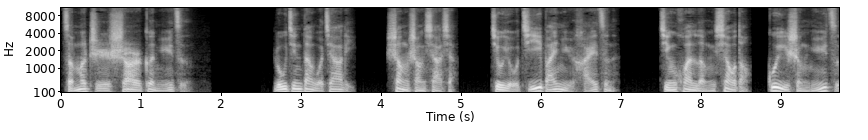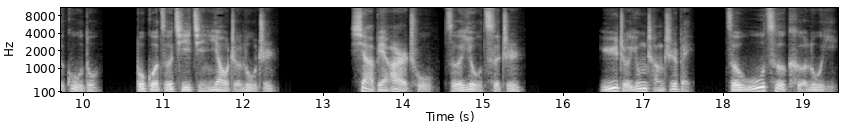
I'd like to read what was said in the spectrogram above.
怎么只十二个女子？如今但我家里上上下下就有几百女孩子呢。”警唤冷笑道。贵省女子故多，不过择其紧要者录之，下边二处则又次之。愚者庸常之辈，则无策可录矣。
